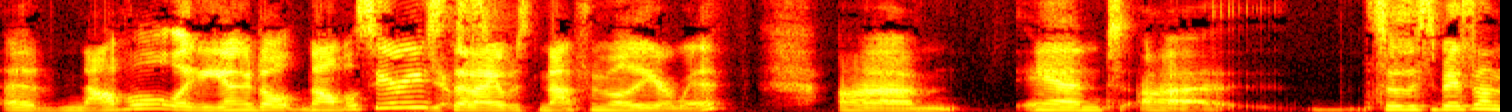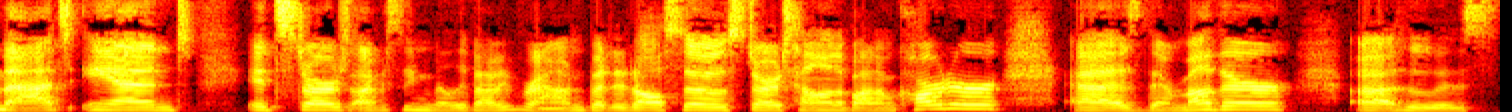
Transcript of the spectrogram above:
a novel, like a young adult novel series Yes. that I was not familiar with. Um, and uh, so this is based on that, and it stars obviously Millie Bobby Brown, but it also stars Helena Bonham Carter as their mother, uh, who is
